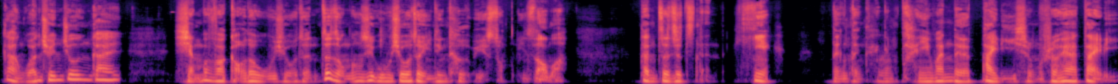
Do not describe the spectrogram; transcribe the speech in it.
干完全就应该。想办法搞到无修正，这种东西无修正一定特别爽，你知道吗？但这就只能嘿，等等看看台湾的代理什么时候要代理，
